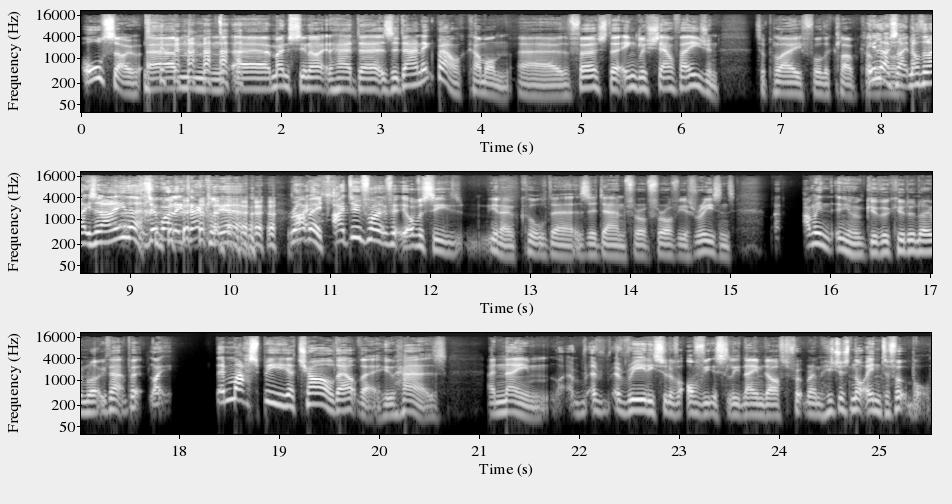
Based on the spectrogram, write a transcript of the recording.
Also, um, uh, Manchester United had uh, Zidane Iqbal come on, uh, the first uh, English South Asian to play for the club. He looks on. like nothing like Zidane either. Well, exactly, yeah. Rubbish. I, I do find it obviously, you know, called uh, Zidane for for obvious reasons. I mean, you know, give a kid a name like that, but like, there must be a child out there who has a name, a, a really sort of obviously named after football, who's just not into football,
